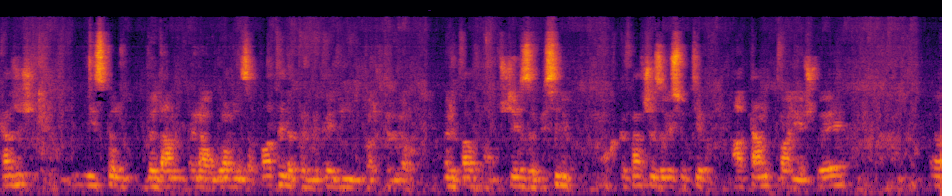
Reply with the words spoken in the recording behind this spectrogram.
кажеш, искам да дам една огромна заплата и да привлека един добър тренер. Нали, това въобще зависи ли, по какъв начин зависи от теб. А там това нещо е а,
